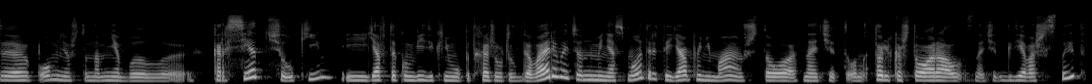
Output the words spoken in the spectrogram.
э, помню, что на мне был э, корсет, чулки, и я в таком виде к нему подхожу разговаривать, он на меня смотрит, и я понимаю, что, значит, он только что орал, значит, где ваш стыд,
